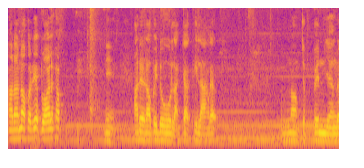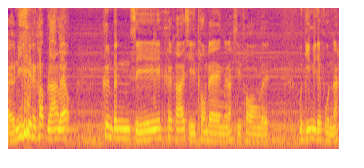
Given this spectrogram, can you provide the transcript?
อ่าด้านนอกก็เรียบร้อยแล้วครับ นี่เอาเดี๋ยวเราไปดูหลังจากที่ล้างแล้วข้างนอกจะเป็นอย่างไรนี่นะครับล้างแล้ว ขึ้นเป็นสีคล้าย ๆ สีทองแดงเลยนะสีทองเลย เมื่อกี้มีแต่ฝุ่นนะ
